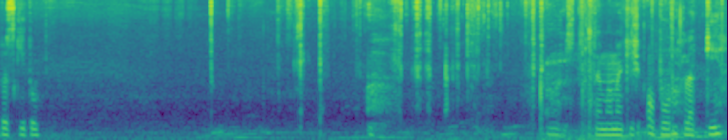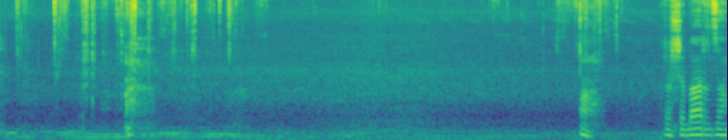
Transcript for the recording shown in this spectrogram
Bez kitu. Tutaj mamy jakiś opór lekki. O, proszę bardzo.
